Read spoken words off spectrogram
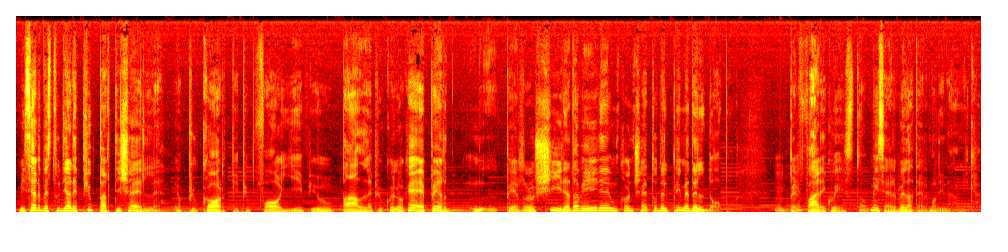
Mi serve studiare più particelle, o più corpi, più fogli, più palle, più quello che è, per, per riuscire ad avere un concetto del prima e del dopo. Mm-hmm. Per fare questo mi serve la termodinamica.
